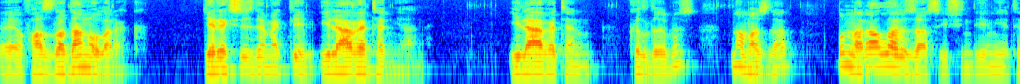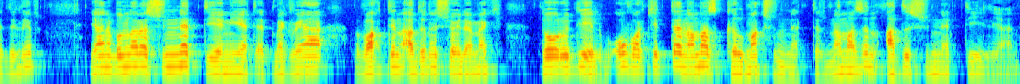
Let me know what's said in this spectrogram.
e, fazladan olarak gereksiz demek değil ilaveten yani ilaveten kıldığımız namazlar bunlara Allah rızası için diye niyet edilir. Yani bunlara sünnet diye niyet etmek veya vaktin adını söylemek doğru değil. O vakitte namaz kılmak sünnettir. Namazın adı sünnet değil yani.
